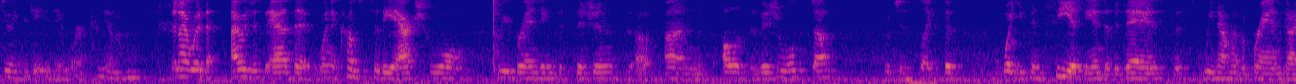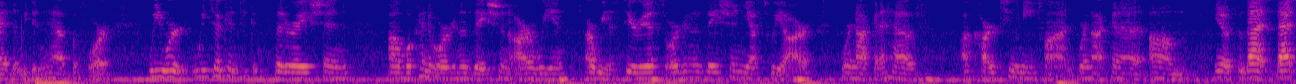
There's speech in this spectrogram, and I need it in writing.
doing your day-to-day work. Yep. And I would I would just add that when it comes to the actual rebranding decisions uh, on all of the visual stuff, which is like the what you can see at the end of the day is this we now have a brand guide that we didn't have before we were we took into consideration um, what kind of organization are we in? Are we a serious organization? Yes we are. We're not going to have a cartoony font. We're not going to um, you know so that that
